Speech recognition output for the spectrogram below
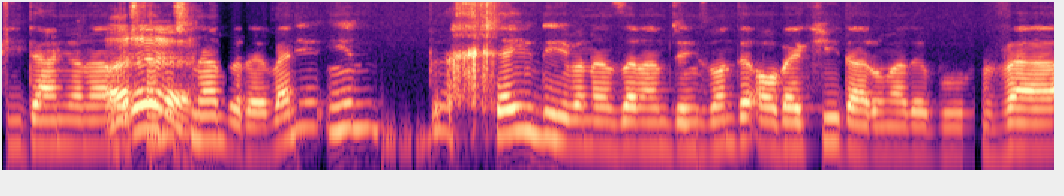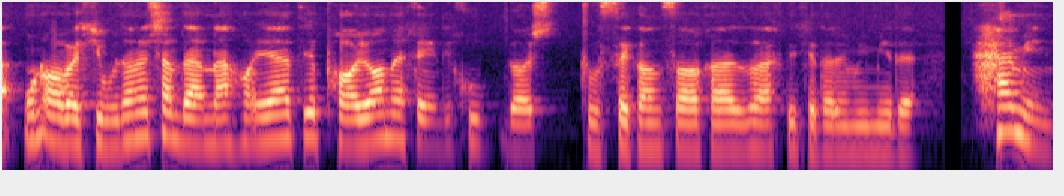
دیدن یا آره. نداشتنش نداره ولی این خیلی به نظرم جیمز باند آبکی در اومده بود و اون آبکی بودنش هم در نهایت یه پایان خیلی خوب داشت تو سکانس آخر وقتی که داره میمیره. همین.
